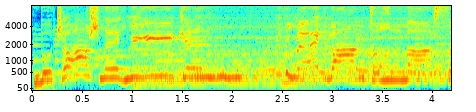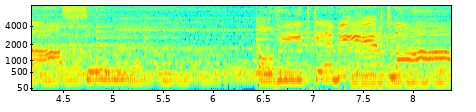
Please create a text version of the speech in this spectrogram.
Bocsáss meg nékem, megbántam már százszor. A védkemért már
